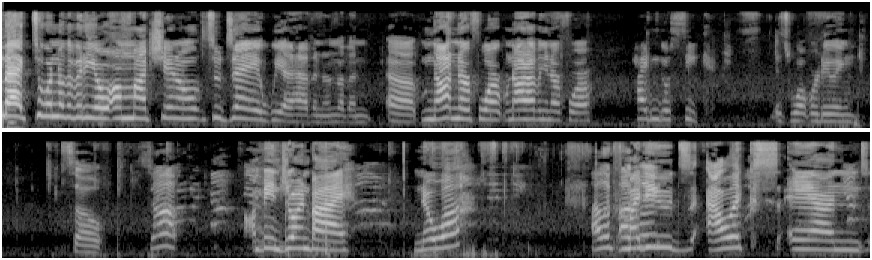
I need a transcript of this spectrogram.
welcome back to another video on my channel. Today, we are having another, uh, not Nerf War. We're not having a Nerf War. Hide and go seek is what we're doing. So, Sup? I'm being joined by Noah, I look my dudes Alex, and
